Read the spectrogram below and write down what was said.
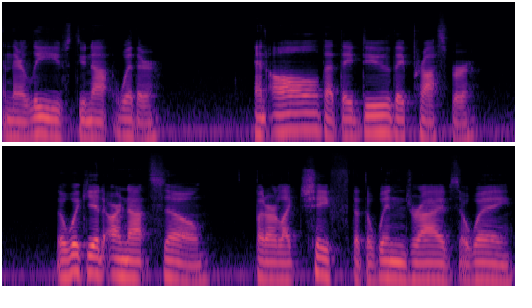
and their leaves do not wither and all that they do they prosper. The wicked are not so, but are like chaff that the wind drives away.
